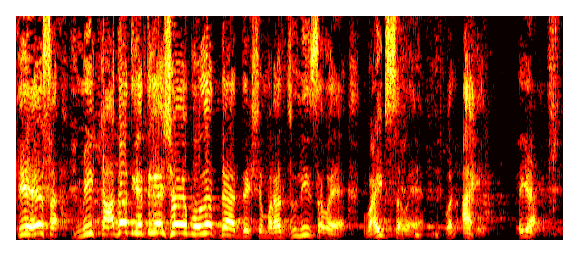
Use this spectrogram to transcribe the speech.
की हे सा- मी कागद घेतल्याशिवाय बोलत नाही अध्यक्ष. मला जुनी सवय आहे वाईट सवय आहे पण आहे. ठीक आहे?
